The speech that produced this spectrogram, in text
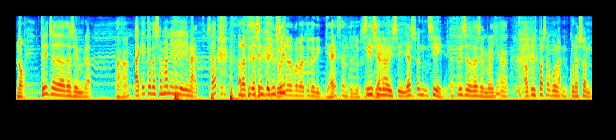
No. 13 de desembre. Ahà. Aquest cap de setmana jo ja hi he anat, saps? A la fi de Santa Jo vaig Llúcia. veure per la tele i dic, ja és Santa Llúcia? Sí, sí, ja. noi, sí, ja és sí, el 13 de desembre, ja. El temps passa volant, corazón.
